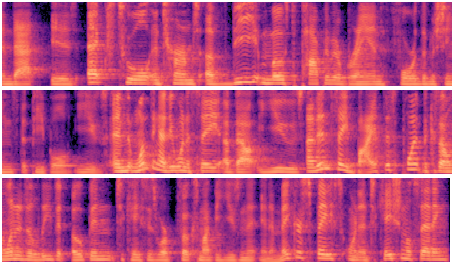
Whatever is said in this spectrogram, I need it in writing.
and that is Xtool in terms of the most popular brand for the machines that people use. And one thing I do want to say about use, I didn't say buy at this point because I wanted to leave it open to cases where folks might be using it in a makerspace or an educational setting.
